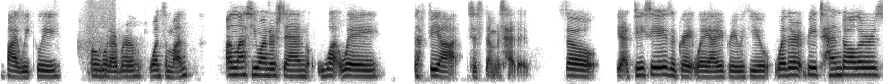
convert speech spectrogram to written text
biweekly or whatever once a month unless you understand what way the fiat system is headed. So, yeah, DCA is a great way. I agree with you. Whether it be $10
